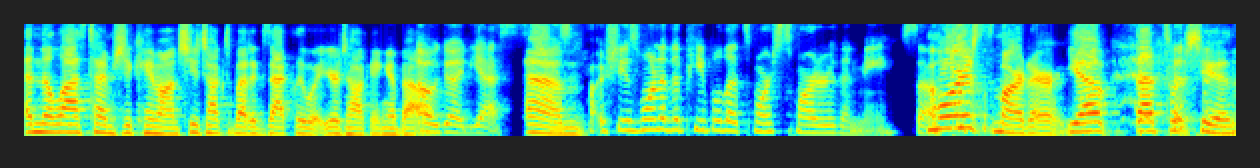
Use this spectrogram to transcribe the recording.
And the last time she came on, she talked about exactly what you're talking about. Oh, good. Yes. Um, she's, she's one of the people that's more smarter than me. So more smarter. Yep. That's what she is.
